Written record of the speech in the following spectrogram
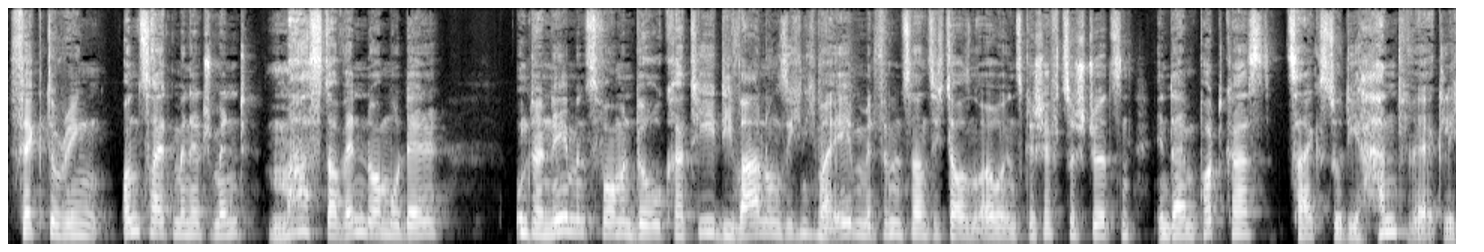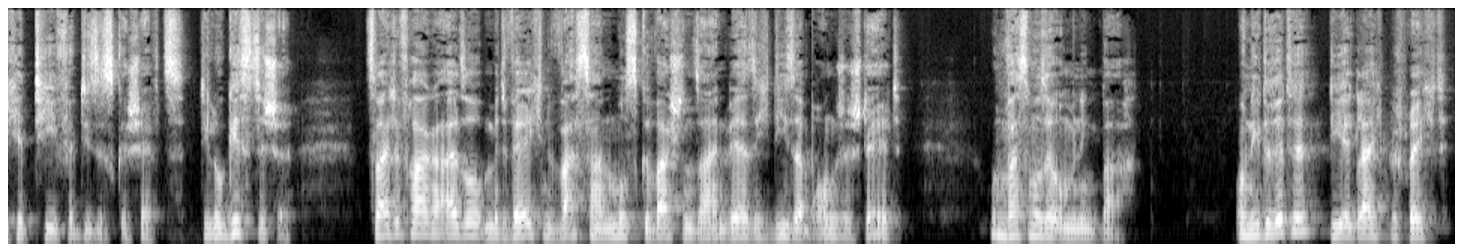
Factoring, On-Site Management, Master Vendor Modell Unternehmensformen, Bürokratie, die Warnung, sich nicht mal eben mit 25.000 Euro ins Geschäft zu stürzen. In deinem Podcast zeigst du die handwerkliche Tiefe dieses Geschäfts, die logistische. Zweite Frage also, mit welchen Wassern muss gewaschen sein, wer sich dieser Branche stellt und was muss er unbedingt beachten? Und die dritte, die ihr gleich besprecht,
